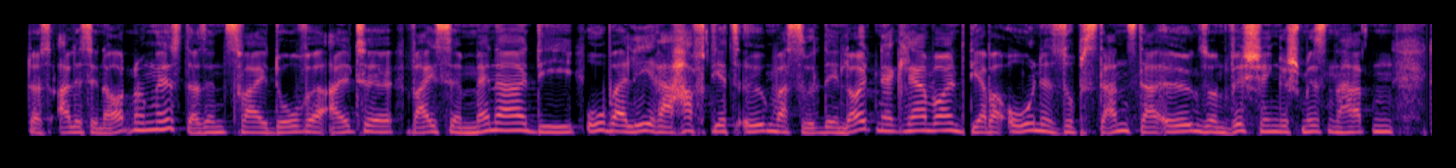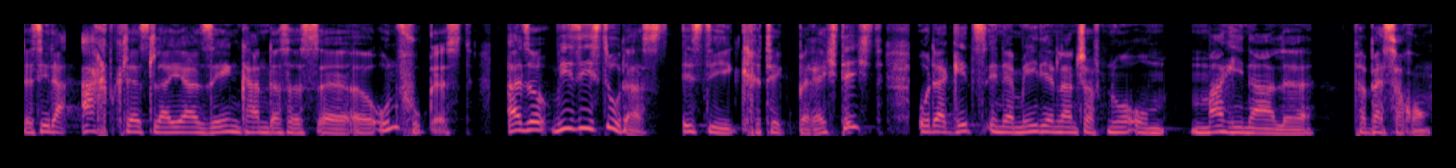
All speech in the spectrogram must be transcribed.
dass alles in Ordnung ist. Da sind zwei doofe, alte, weiße Männer, die oberlehrerhaft jetzt irgendwas den Leuten erklären wollen, die aber ohne Substanz da irgend so einen Wisch hingeschmissen hatten, dass jeder Achtklässler ja sehen kann, dass es äh, äh, Unfug ist. Also, wie siehst du das? Ist die Kritik berechtigt oder geht es in der Medienlandschaft nur um marginale Verbesserung?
